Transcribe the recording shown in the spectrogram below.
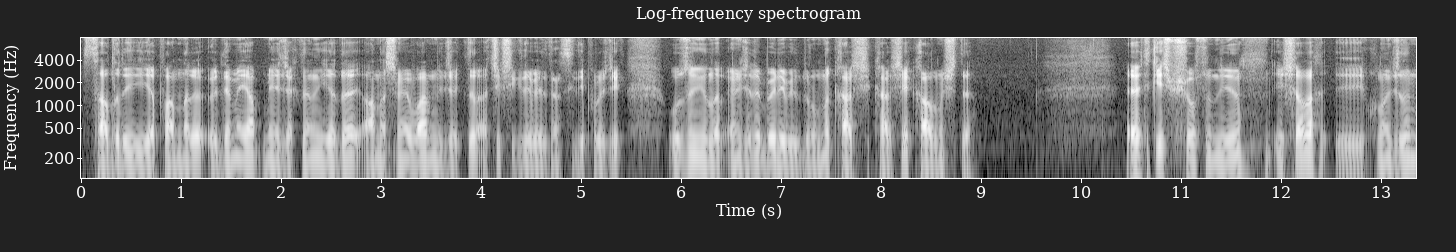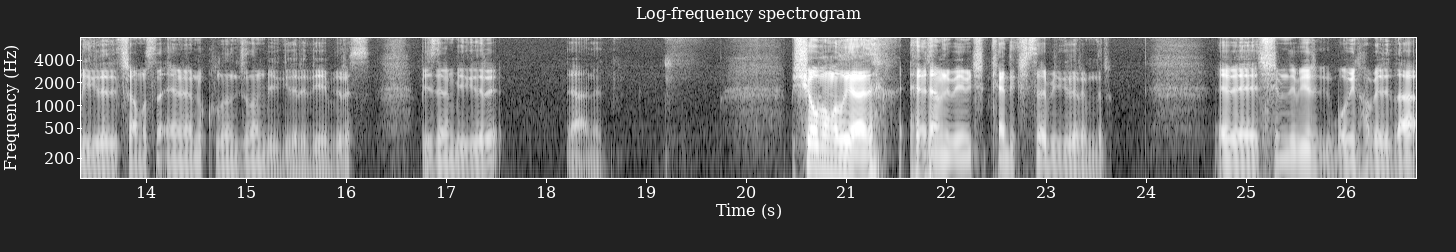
saldırıyı yapanları ödeme yapmayacaklarını ya da anlaşmaya varmayacakları açık şekilde belirten CD Projekt uzun yıllar önce de böyle bir durumla karşı karşıya kalmıştı. Evet geçmiş olsun diyelim. İnşallah e, kullanıcının bilgileri çalmasının en önemli kullanıcının bilgileri diyebiliriz. Bizlerin bilgileri yani bir şey olmamalı yani. en önemli benim için kendi kişisel bilgilerimdir. Evet şimdi bir oyun haberi daha.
